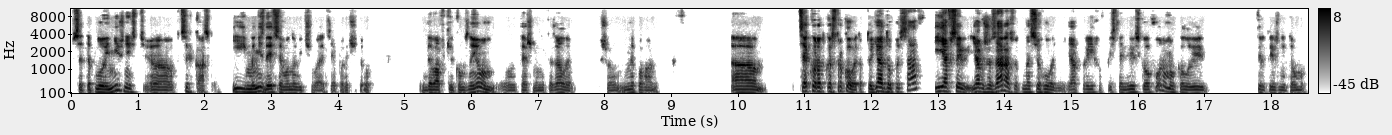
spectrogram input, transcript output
все тепло і ніжність в цих казках. І мені здається, воно відчувається. Я перечитував, давав кільком знайомим, теж мені казали, що непогано. Е, Це короткострокове. Тобто я дописав, і я все, я вже зараз, от на сьогодні, я приїхав після Львівського форуму, коли три тижні тому.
